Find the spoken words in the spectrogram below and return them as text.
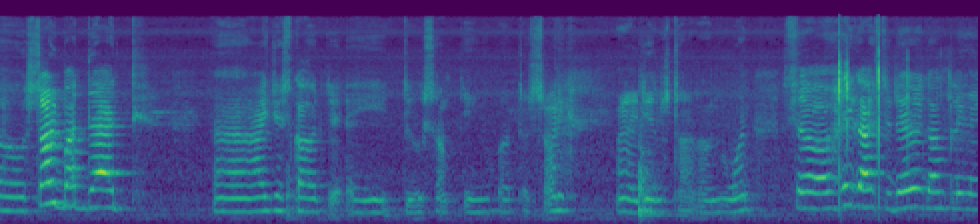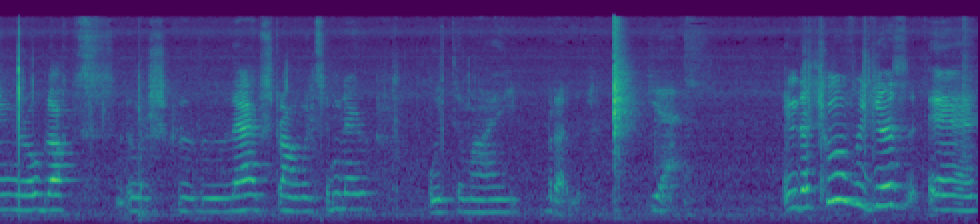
Oh, sorry about that. Uh, I just got to do something about the sorry when I didn't start on one. So, hey guys, today I'm playing Roblox uh, Lab Strongman Simulator with my brother. Yes. In the two videos, uh,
